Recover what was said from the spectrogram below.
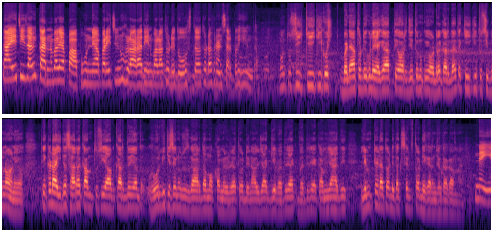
ਤਾਂ ਇਹ ਚੀਜ਼ਾਂ ਵੀ ਕਰਨ ਵਾਲੇ ਆਪਾਂ ਆਪ ਹੁੰਨੇ ਆ, ਪਰ ਇਹ ਚੀਜ਼ ਨੂੰ ਹੁਲਾਰਾ ਦੇਣ ਵਾਲਾ ਤੁਹਾਡੇ ਦੋਸਤ, ਤੁਹਾਡਾ ਫਰੈਂਡ ਸਰਕਲ ਹੀ ਹੁੰਦਾ। ਹੁਣ ਤੁਸੀਂ ਕੀ ਕੀ ਕੁਝ ਬਣਿਆ ਤੁਹਾਡੇ ਕੋਲ ਹੈਗਾ ਤੇ ਔਰ ਜੇ ਤੁਹਾਨੂੰ ਕੋਈ ਆਰਡਰ ਕਰਦਾ ਤਾਂ ਕੀ ਕੀ ਤੁਸੀਂ ਬਣਾਉਣੇ ਹੋ? ਤੇ ਕਢਾਈ ਦਾ ਸਾਰਾ ਕੰਮ ਤੁਸੀਂ ਆਪ ਕਰਦੇ ਹੋ ਜਾਂ ਹੋਰ ਵੀ ਕਿਸੇ ਨੂੰ ਰੋਜ਼ਗਾਰ ਦਾ ਮੌਕਾ ਮਿਲ ਰਿਹਾ ਤੁਹਾਡੇ ਨਾਲ ਜਾਂ ਅੱਗੇ ਵਧ ਰਿਹਾ ਵਧ ਰਿਹਾ ਕੰਮ ਜਾਂ ਹਜੇ ਲਿਮਟਿਡ ਆ ਤੁਹਾਡੇ ਤੱਕ ਸਿਰਫ ਤੁਹਾਡੇ ਕਰਨ ਜੋਗਾ ਕੰਮ ਹੈ? ਨਹੀਂ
